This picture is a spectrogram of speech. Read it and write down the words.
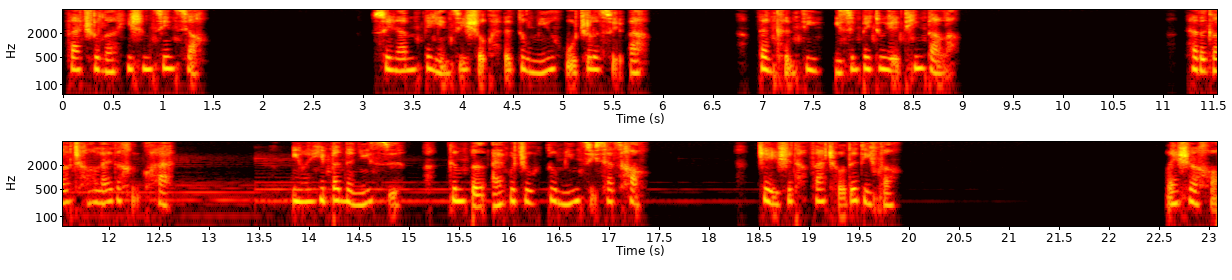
发出了一声尖叫。虽然被眼疾手快的杜明捂住了嘴巴，但肯定已经被杜月听到了。他的高潮来得很快，因为一般的女子根本挨不住杜明几下操，这也是他发愁的地方。完事后，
